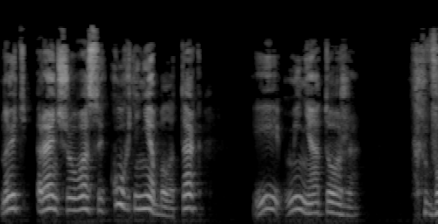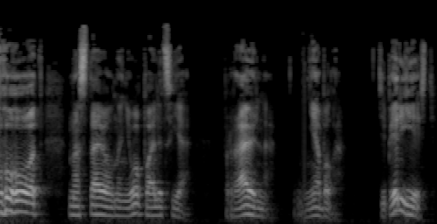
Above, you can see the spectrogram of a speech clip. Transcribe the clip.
«Но ведь раньше у вас и кухни не было, так? И меня тоже». «Вот», — наставил на него палец я. «Правильно, не было. Теперь есть.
